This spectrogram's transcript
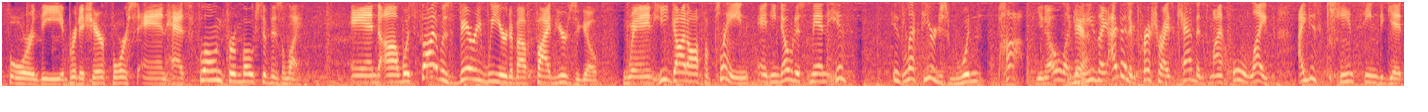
for the British Air Force, and has flown for most of his life. And uh, was thought it was very weird about five years ago when he got off a plane and he noticed, man, his his left ear just wouldn't pop. You know, like I mean, he's like, I've been in pressurized cabins my whole life. I just can't seem to get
